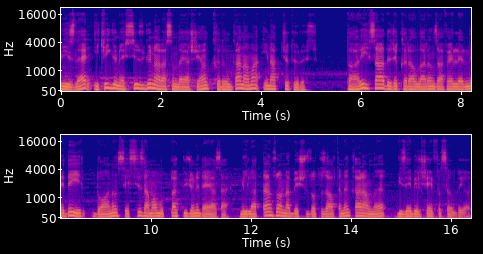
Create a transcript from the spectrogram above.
Bizler iki güneşsiz gün arasında yaşayan kırılgan ama inatçı türüz. Tarih sadece kralların zaferlerini değil, doğanın sessiz ama mutlak gücünü de yazar. Milattan sonra 536'nın karanlığı bize bir şey fısıldıyor.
